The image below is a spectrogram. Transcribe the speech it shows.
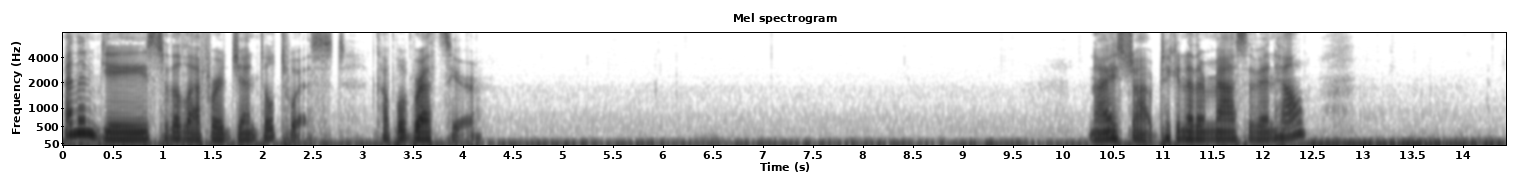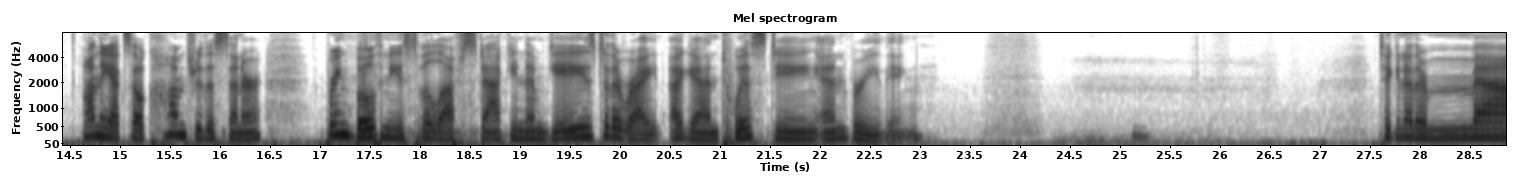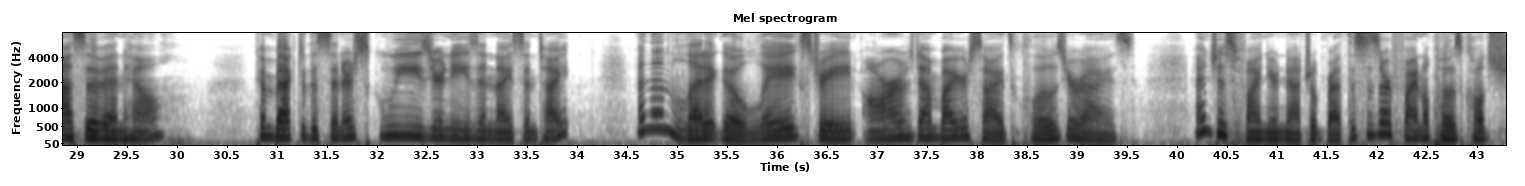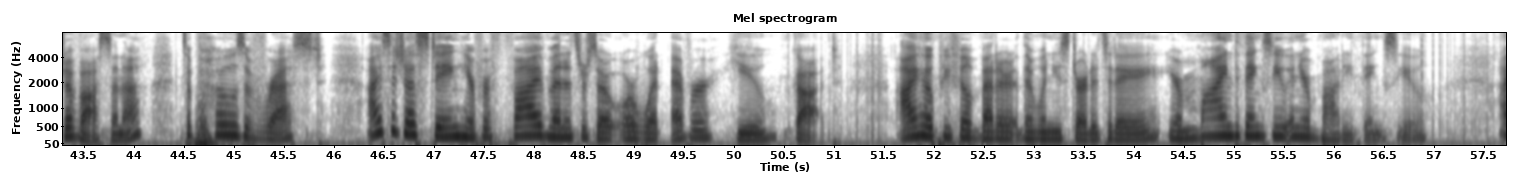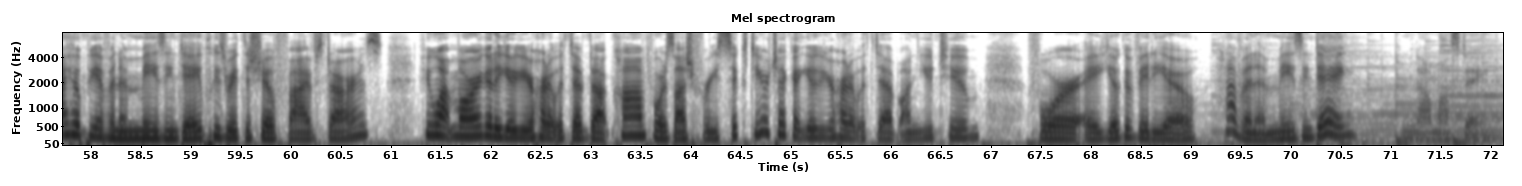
and then gaze to the left for a gentle twist. Couple breaths here. Nice job. Take another massive inhale. On the exhale, come through the center. Bring both knees to the left, stacking them. Gaze to the right. Again, twisting and breathing. Take another massive inhale. Come back to the center. Squeeze your knees in nice and tight. And then let it go. Legs straight, arms down by your sides. Close your eyes and just find your natural breath. This is our final pose called Shavasana. It's a pose of rest. I suggest staying here for five minutes or so, or whatever you got. I hope you feel better than when you started today. Your mind thanks you and your body thanks you. I hope you have an amazing day. Please rate the show five stars. If you want more, go to yogayourheartoutwithdeb.com forward slash free 60 or check out Yoga Your Heart Out with Deb on YouTube for a yoga video have an amazing day. Namaste.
